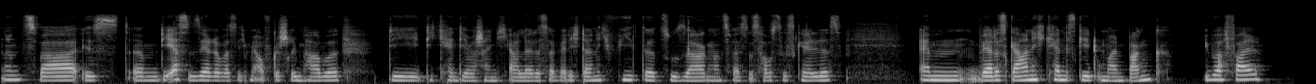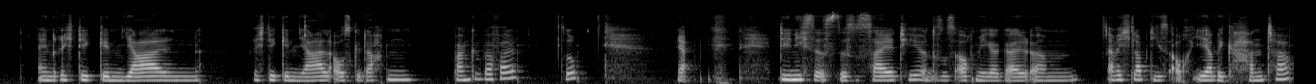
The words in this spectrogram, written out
Und zwar ist ähm, die erste Serie, was ich mir aufgeschrieben habe, die, die kennt ihr wahrscheinlich alle, deshalb werde ich da nicht viel dazu sagen. Und zwar ist das Haus des Geldes. Ähm, wer das gar nicht kennt, es geht um ein Bank, Überfall. Einen richtig genialen, richtig genial ausgedachten Banküberfall. So. Ja. Die nächste ist The Society und das ist auch mega geil. Ähm, aber ich glaube, die ist auch eher bekannter.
